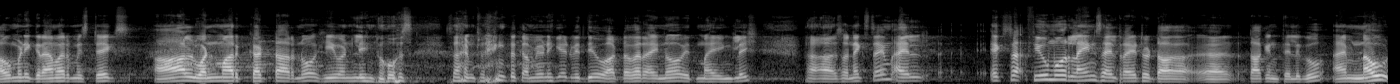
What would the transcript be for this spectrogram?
how many grammar mistakes, all one mark cut or no, he only knows. So I'm trying to communicate with you whatever I know with my English. Uh, so next time I'll extra few more lines I'll try to talk, uh, talk in Telugu. I'm now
